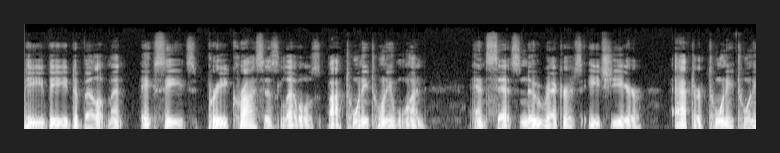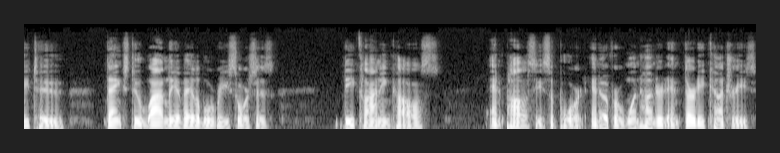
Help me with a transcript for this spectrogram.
PV development exceeds pre crisis levels by 2021 and sets new records each year after 2022 thanks to widely available resources, declining costs, and policy support in over 130 countries,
